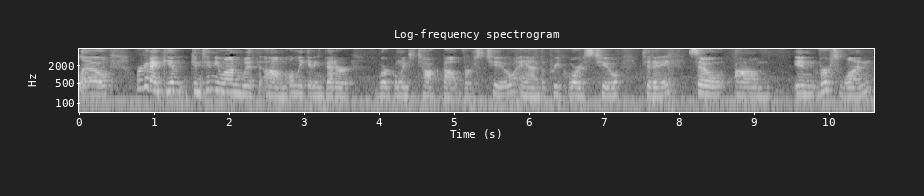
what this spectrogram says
Hello. We're going to continue on with um, Only Getting Better. We're going to talk about verse 2 and the pre-chorus 2 today. So um, in verse 1,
